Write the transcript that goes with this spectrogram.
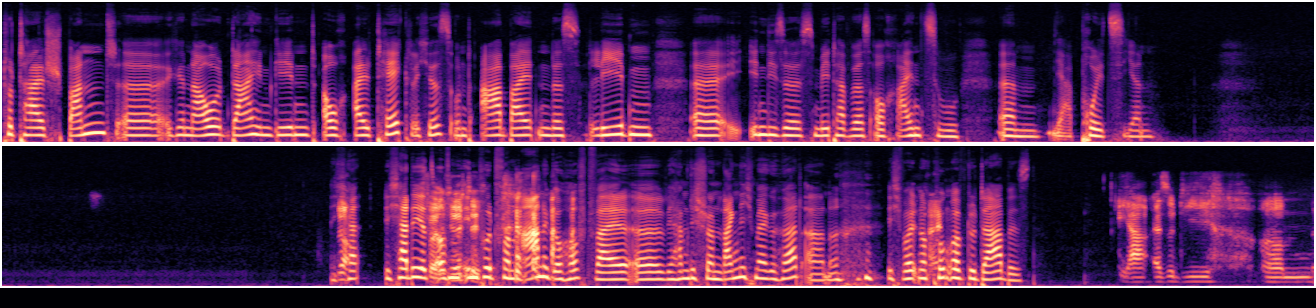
total spannend, äh, genau dahingehend auch alltägliches und arbeitendes Leben äh, in dieses Metaverse auch rein zu ähm, ja, projizieren. Ich, ja, ha ich hatte jetzt auf einen Input von Arne gehofft, weil äh, wir haben dich schon lange nicht mehr gehört, Arne. Ich wollte noch gucken, ob du da bist. Ja, also die ähm,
